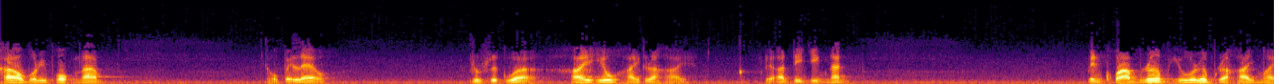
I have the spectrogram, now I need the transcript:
ข้าวบริโภคน้ำเข้าไปแล้ว รู้สึกว่าหายหิวหายกระหาย แต่อันที่จริงนั่น เป็นความเริ่มหิวเริ่มกระหายใหม่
